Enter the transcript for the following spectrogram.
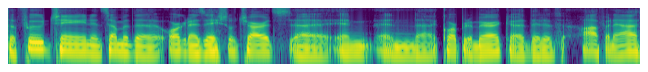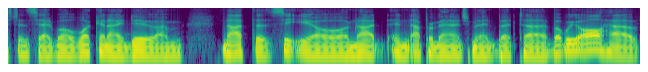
the food chain and some of the organizational charts uh, in in uh, corporate America that have often asked and said, "Well, what can I do? I'm not the CEO. I'm not in upper management, but uh, but we all have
